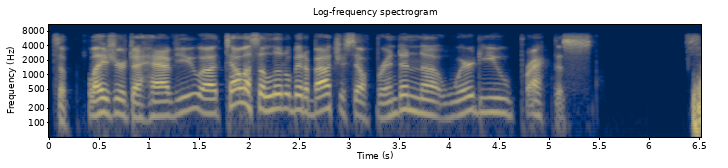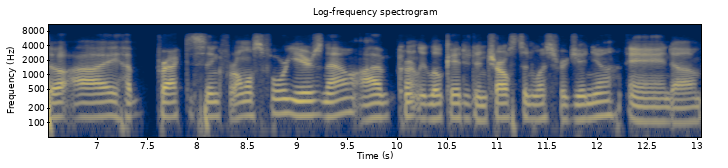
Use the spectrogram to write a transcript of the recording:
It's a pleasure to have you. Uh, tell us a little bit about yourself, Brendan. Uh, where do you practice? So I have practicing for almost four years now. I'm currently located in Charleston, West Virginia, and um,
